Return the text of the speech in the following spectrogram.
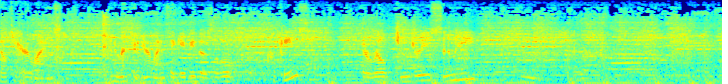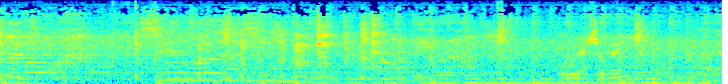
Delta Airlines and American Airlines. They give you those little cookies. They're real gingery, cinnamony. Mm. Oh, that's so good.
